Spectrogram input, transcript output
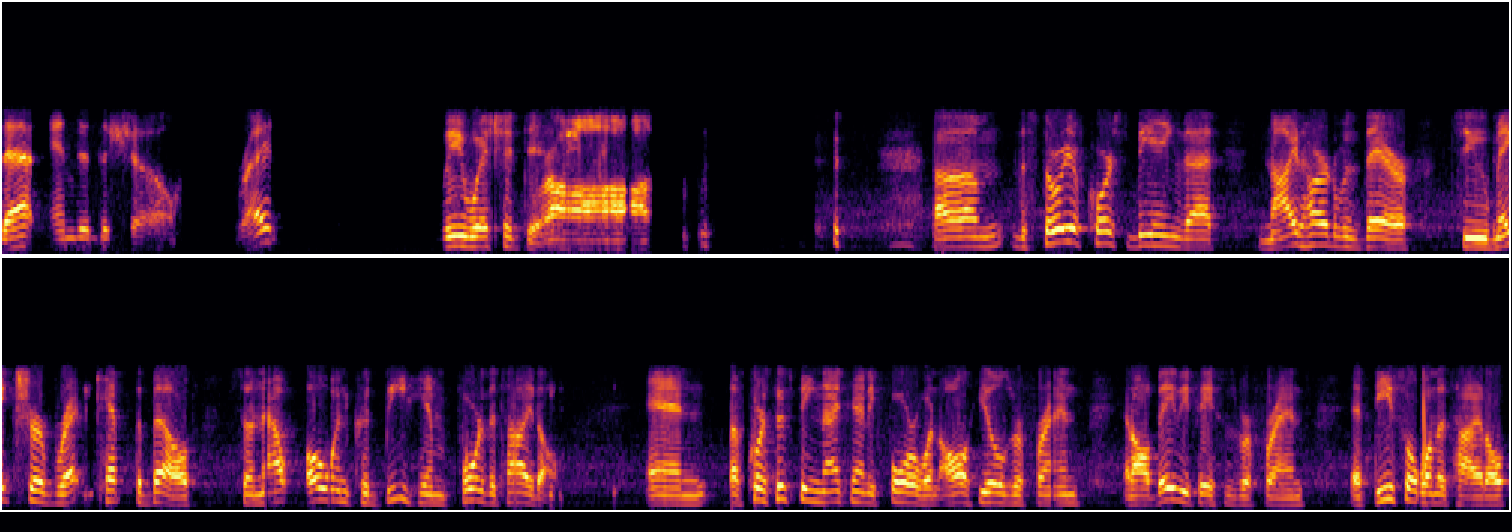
that ended the show, right? We wish it did. Raw. um, the story, of course, being that Neidhart was there to make sure Bret kept the belt, so now Owen could beat him for the title. And of course, this being 1994, when all heels were friends and all baby faces were friends, if Diesel won the title,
